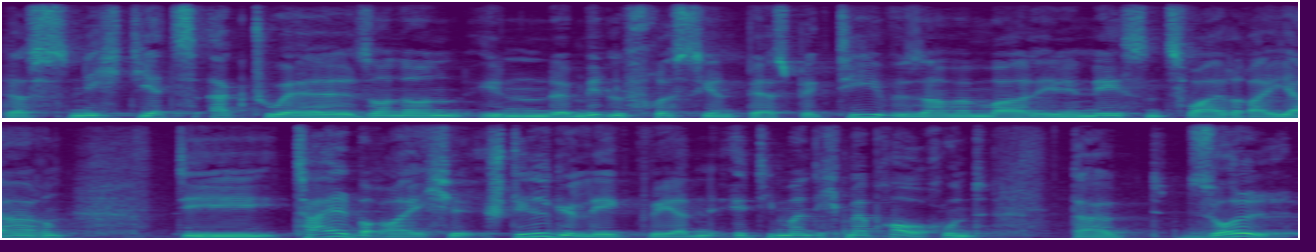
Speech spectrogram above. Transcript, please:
dass nicht jetzt aktuell, sondern in der mittelfristigen Perspektive, sagen wir mal in den nächsten zwei, drei Jahren, die Teilbereiche stillgelegt werden, die man nicht mehr braucht. Und da soll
